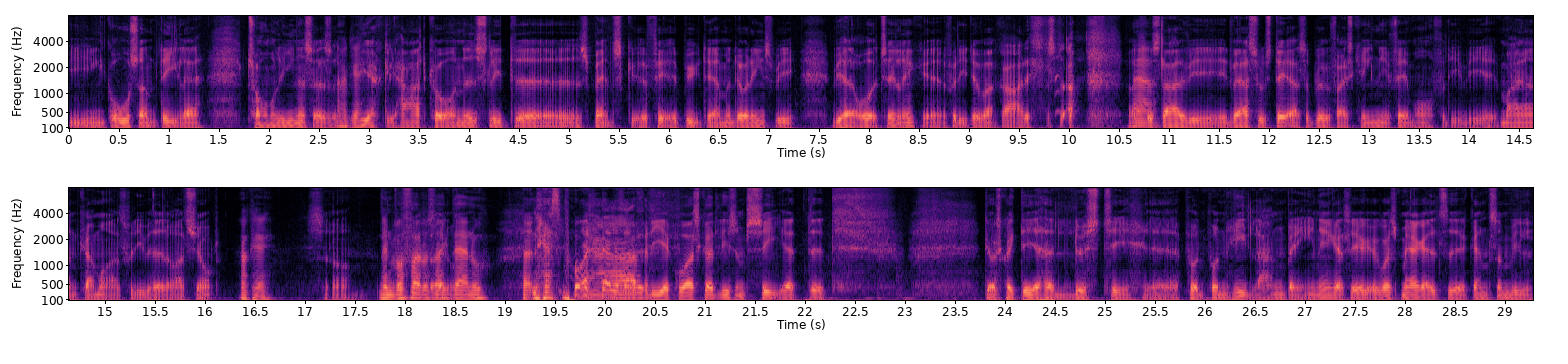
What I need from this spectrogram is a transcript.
i en grusom del af Tormolinos, altså okay. virkelig hardcore, nedslidt øh, spansk øh, ferieby der, men det var det eneste, vi, vi havde råd til, ikke? Øh, fordi det var gratis. Så, og ja. så startede vi et værtshus der, og så blev vi faktisk hængende i fem år, fordi vi, mig og en kammerat, fordi vi havde det ret sjovt. Okay. Så, men hvorfor er du så, så ikke der nu? Jeg spurgt, ja, eller fordi jeg kunne også godt ligesom se, at, at det var sgu ikke det, jeg havde lyst til øh, på, på den helt lange bane. Ikke? Altså, jeg, jeg kunne også mærke altid, at jeg gerne som ville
